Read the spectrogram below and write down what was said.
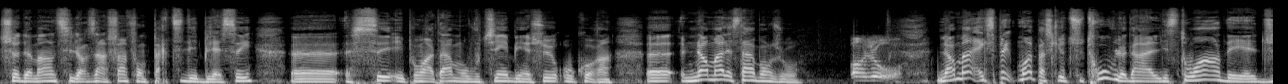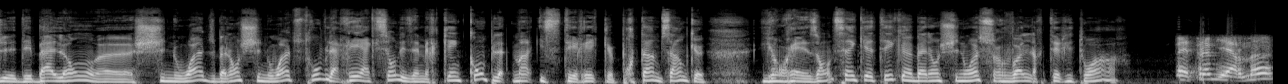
se demandent si leurs enfants font partie des blessés. Euh, c'est épouvantable. On vous tient bien sûr au courant. Euh, Normand Lester, bonjour. Bonjour. Normand, explique-moi, parce que tu trouves là, dans l'histoire des, du- des ballons euh, chinois, du ballon chinois, tu trouves la réaction des Américains complètement hystérique. Pourtant, il me semble qu'ils ont raison de s'inquiéter qu'un ballon chinois survole leur territoire. Ben, premièrement,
